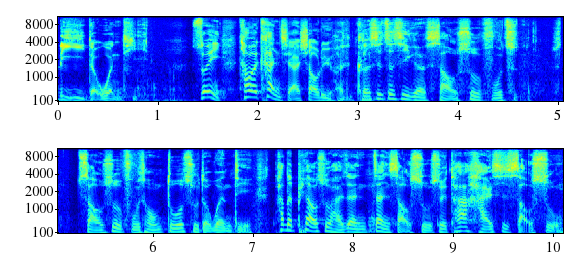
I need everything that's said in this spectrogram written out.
利益的问题，所以他会看起来效率很低。可是这是一个少数服从少数服从多数的问题，他的票数还占占少数，所以他还是少数。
